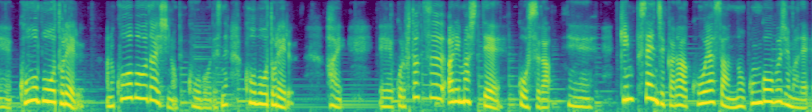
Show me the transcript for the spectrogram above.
えー、工房トレイル。あの弘法大師の工房ですね。工房トレイル。はい、えー、これ2つありましてコースが、えー、金峰山寺から高野山の金剛武寺まで、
